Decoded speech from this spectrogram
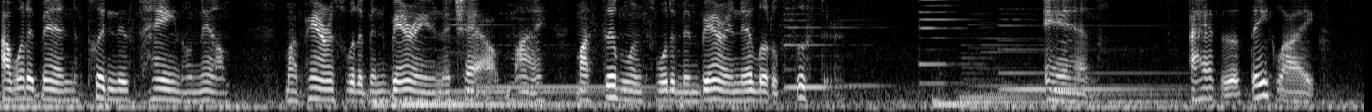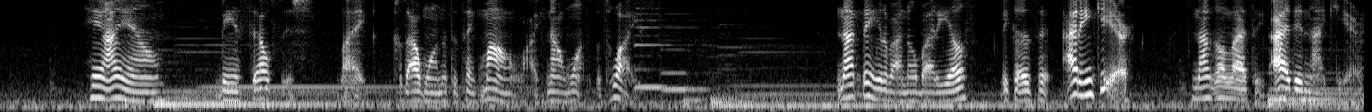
I would have been putting this pain on them my parents would have been burying a child. My my siblings would have been burying their little sister. And I had to think like here I am being selfish like cuz I wanted to take my own life not once but twice. Not thinking about nobody else because I didn't care. Not to lie to you. I did not care.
